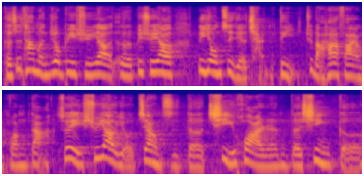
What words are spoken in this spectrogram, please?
可是他们就必须要呃必须要利用自己的产地去把它发扬光大，所以需要有这样子的气化人的性格，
